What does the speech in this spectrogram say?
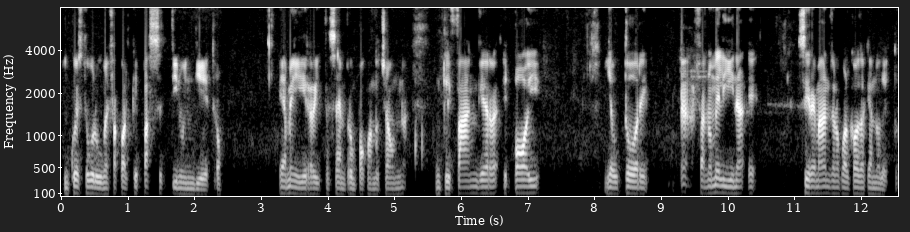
in questo volume fa qualche passettino indietro e a me irrita sempre un po' quando c'è un, un cliffhanger e poi gli autori eh, fanno melina e si rimangiano qualcosa che hanno detto.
